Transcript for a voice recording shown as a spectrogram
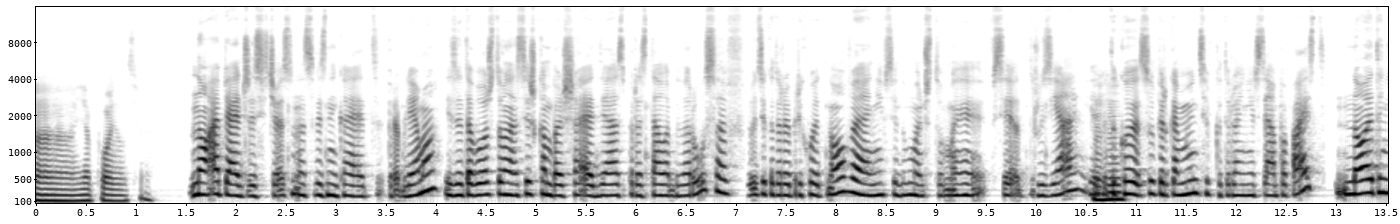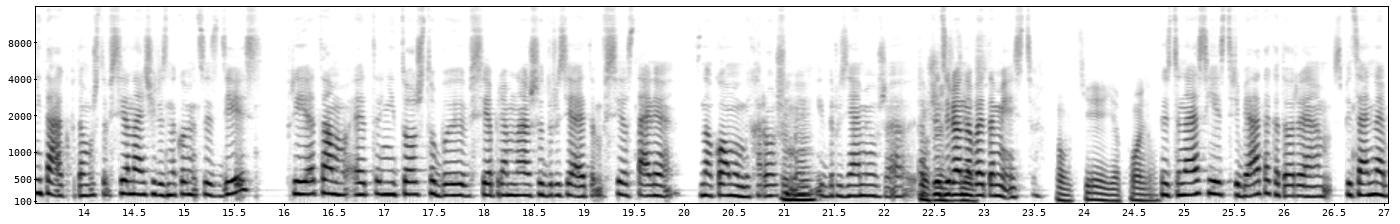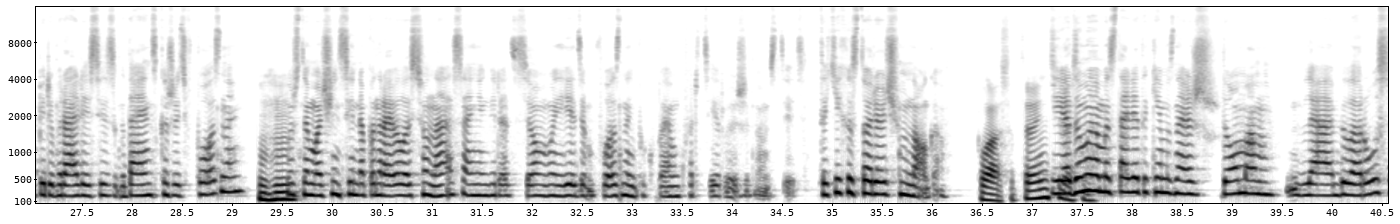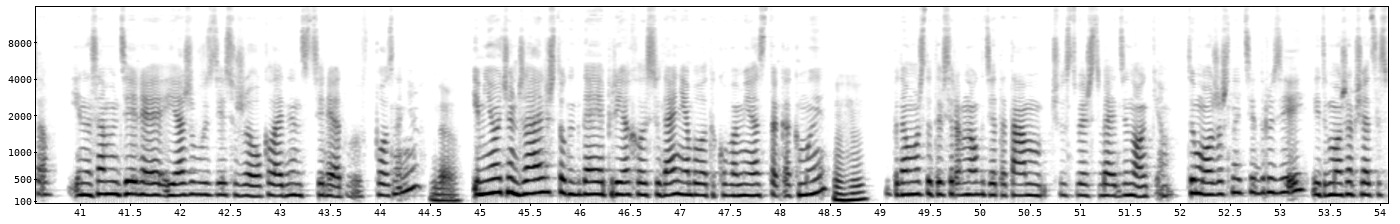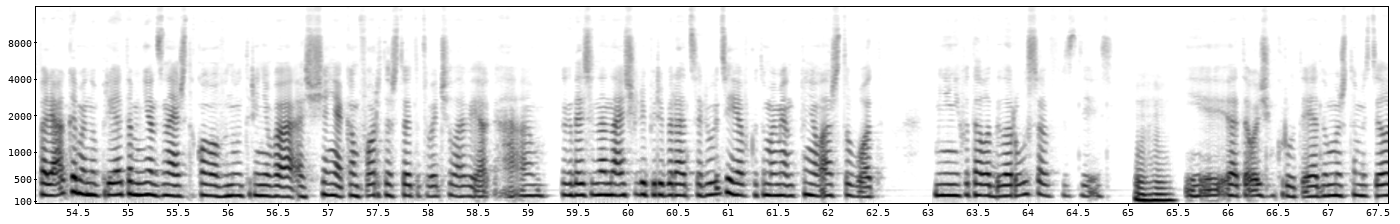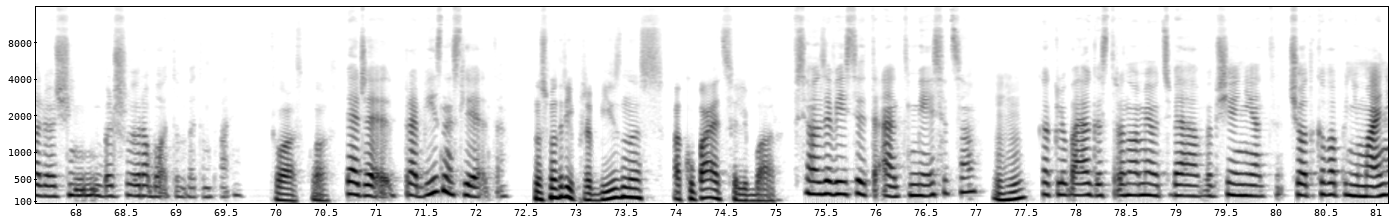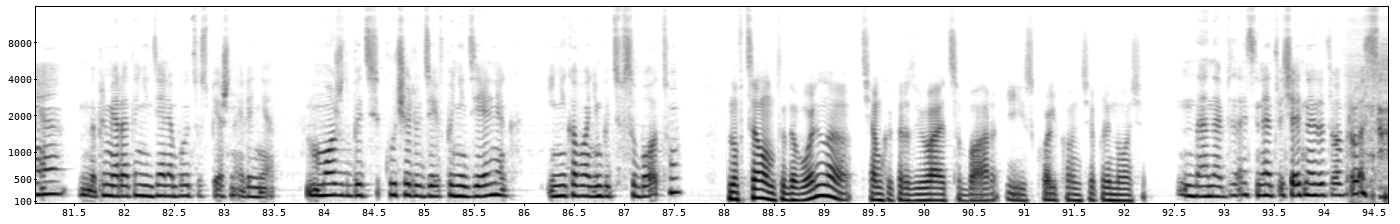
А, я понял тебя. Но опять же, сейчас у нас возникает проблема из-за того, что у нас слишком большая диаспора стала белорусов. Люди, которые приходят новые, они все думают, что мы все друзья. И это Мгм. такое супер комьюнити, в которое нельзя попасть. Но это не так, потому что все начали знакомиться здесь. При этом это не то, чтобы все прям наши друзья. Это все стали знакомыми, хорошими Мгм. и друзьями уже, Уже определенно в здесь. этом месте. Окей, я понял. То есть у нас есть ребята, которые специально перебрались из Гданьска жить в Познань, Мгм. Потому что им очень сильно понравилось у нас. Они говорят, все, мы едем в Познань, покупаем квартиру и живем здесь. Таких историй очень много. Класс, это И интересно. я думаю, мы стали таким, знаешь, домом для белорусов. И на самом деле я живу здесь уже около 11 лет в Познане. Да. И мне очень жаль, что когда я приехала сюда, не было такого места, как мы, Мгм. потому что ты все равно где-то там чувствуешь себя одиноким. Ты можешь найти друзей, и ты можешь общаться с поляками, но при этом нет, знаешь, такого внутреннего ощущения комфорта, что это твой человек. А когда сюда начали перебираться люди, я в какой-то момент поняла, что вот, мне не хватало белорусов здесь. Мгм. И это очень круто. Я думаю, что мы сделали очень большую работу в этом плане. Класс, класс. Опять же, про бизнес ли это? Ну смотри, про бизнес. Окупается ли бар? Все зависит от месяца. Мгм. Как любая гастрономия, у тебя вообще нет четкого понимания, например, эта неделя будет успешна или нет. Может быть куча людей в понедельник и никого не быть в субботу. Но в целом ты довольна тем, как развивается бар и сколько он тебе приносит? Надо обязательно отвечать на этот вопрос.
